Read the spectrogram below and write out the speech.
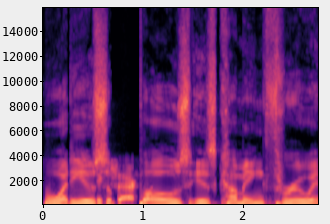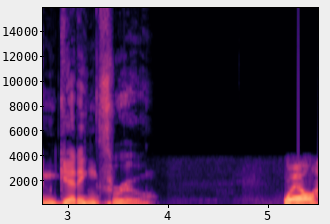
What do you Exactly. suppose is coming through and getting through? Well,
